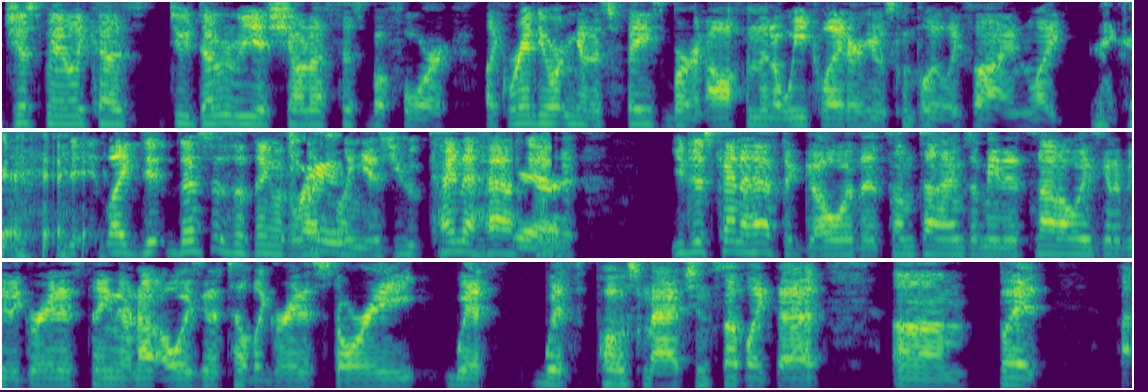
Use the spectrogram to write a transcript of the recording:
just mainly because dude, WWE has shown us this before. Like Randy Orton got his face burnt off, and then a week later he was completely fine. Like like this is the thing with True. wrestling is you kind of have Yeah. to you just kind of have to go with it sometimes i mean it's not always going to be the greatest thing they're not always going to tell the greatest story with with post match and stuff like that um but I,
